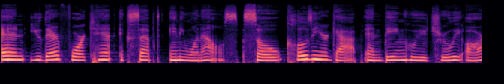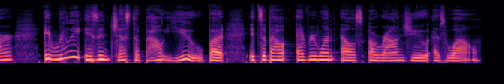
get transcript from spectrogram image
and you therefore can't accept anyone else. So, closing your gap and being who you truly are, it really isn't just about you, but it's about everyone else around you as well.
